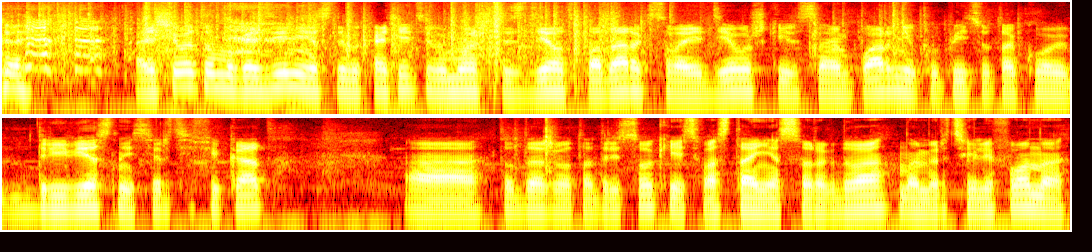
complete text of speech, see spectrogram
А еще в этом магазине, если вы хотите, вы можете сделать подарок своей девушке или своему парню, купить вот такой древесный сертификат. А, тут даже вот адресок есть, Восстание 42, номер телефона.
